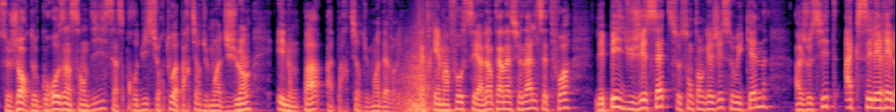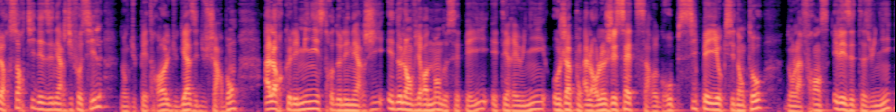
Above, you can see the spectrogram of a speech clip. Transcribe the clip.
ce genre de gros incendies, ça se produit surtout à partir du mois de juin et non pas à partir du mois d'avril. Quatrième info, c'est à l'international cette fois, les pays du G7 se sont engagés ce week-end à, je cite, accélérer leur sortie des énergies fossiles, donc du pétrole, du gaz et du charbon, alors que les ministres de l'énergie et de l'environnement de ces pays étaient réunis au Japon. Alors le G7, ça regroupe six pays occidentaux, dont la France et les États-Unis,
